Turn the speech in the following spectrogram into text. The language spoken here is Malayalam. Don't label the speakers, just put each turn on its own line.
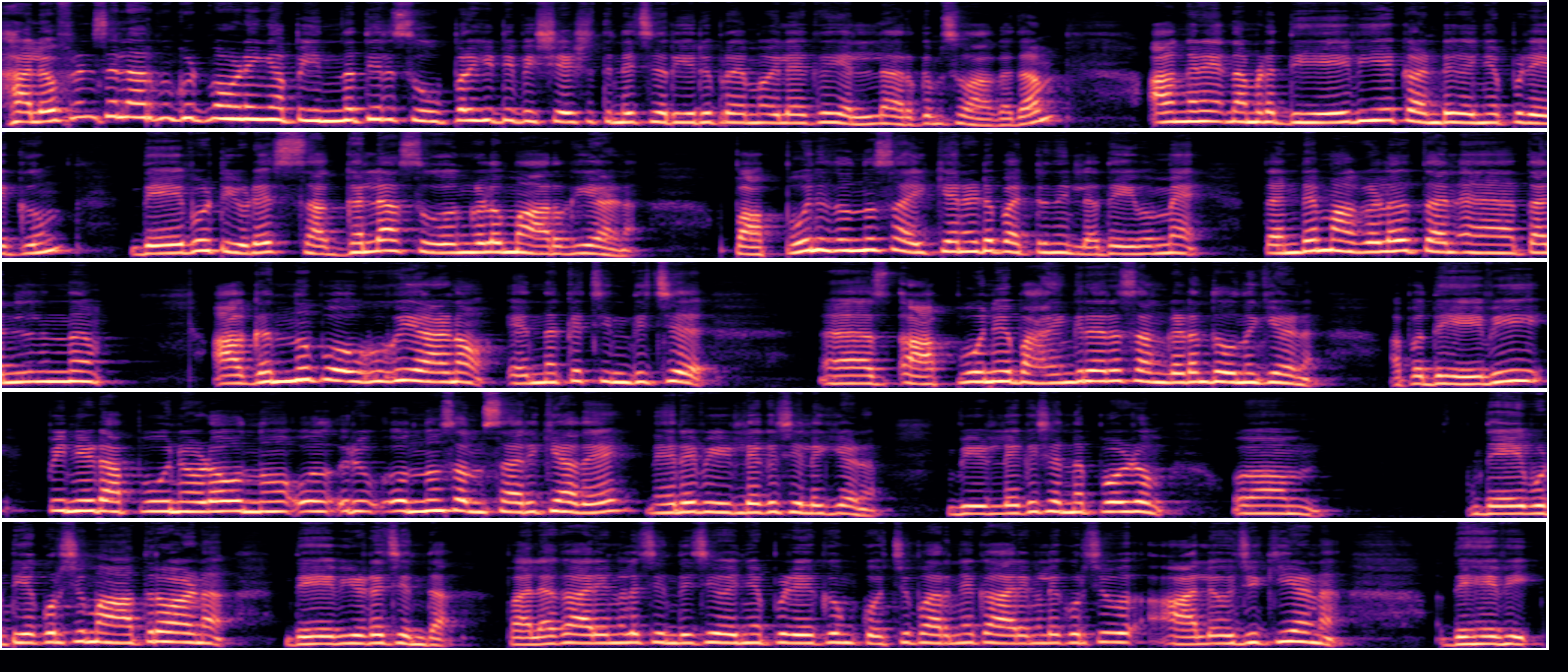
ഹലോ ഫ്രണ്ട്സ് എല്ലാവർക്കും ഗുഡ് മോർണിംഗ് അപ്പോൾ ഇന്നത്തെ ഒരു സൂപ്പർ ഹിറ്റ് വിശേഷത്തിന്റെ ചെറിയൊരു പ്രേമയിലേക്ക് എല്ലാവർക്കും സ്വാഗതം. അങ്ങനെ നമ്മുടെ ദേവിയെ കണ്ടു കഴിഞ്ഞപ്പോഴേക്കും ദേവുട്ടിയുടെ സകല അസുഖങ്ങളും മാറുകയാണ്. അപ്പോൾ അപ്പുവിന് ഇതൊന്നും സഹിക്കാനായിട്ട് പറ്റുന്നില്ല. ദൈവമേ തന്റെ മകൾ തന്നിൽ നിന്ന് അകന്നു പോകുകയാണോ എന്നൊക്കെ ചിന്തിച്ച് അപ്പുവിന് ഭയങ്കര സങ്കടം തോന്നുകയാണ്. അപ്പോൾ ദേവി പിന്നീട് അപ്പുവിനോടോ ഒന്നും ഒരു ഒന്നും സംസാരിക്കാതെ നേരെ വീട്ടിലേക്ക് ചെല്ലുകയാണ്. വീട്ടിലേക്ക് ചെന്നപ്പോഴും ദേവുട്ടിയെക്കുറിച്ച് മാത്രമാണ് ദേവിയുടെ ചിന്ത. പല കാര്യങ്ങൾ ചിന്തിച്ചു കഴിഞ്ഞപ്പോഴേക്കും കൊച്ചു പറഞ്ഞ കാര്യങ്ങളെക്കുറിച്ച് ആലോചിക്കുകയാണ് ദേവി.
